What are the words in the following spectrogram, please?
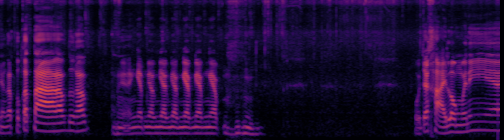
อย่างกับตุ๊กตาครับดูครับเงียบเงียบเงียบเงียบเงียบเงียบเงียบผมจะขายลงไหมเนี่ย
